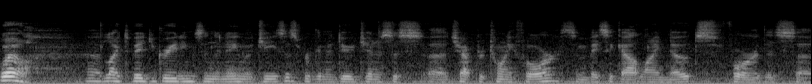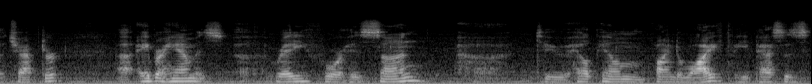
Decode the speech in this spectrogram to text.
Well, I'd like to bid you greetings in the name of Jesus. We're going to do Genesis uh, chapter 24, some basic outline notes for this uh, chapter. Uh, Abraham is uh, ready for his son uh, to help him find a wife. He passes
